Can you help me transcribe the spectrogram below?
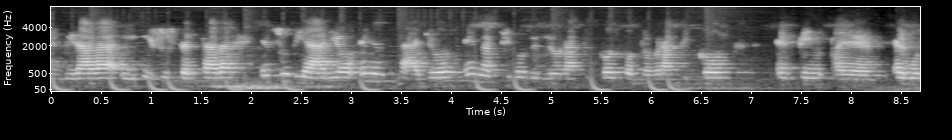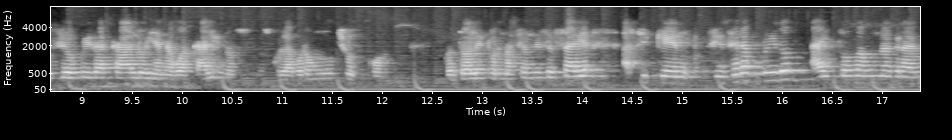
inspirada y, sustentada en su diario, en ensayos, en archivos bibliográficos, fotográficos, en fin, eh, el Museo Frida Kahlo y Anahuacalli nos, nos colaboró mucho con, con toda la información necesaria. Así que, sin ser aburrido, hay toda una gran,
